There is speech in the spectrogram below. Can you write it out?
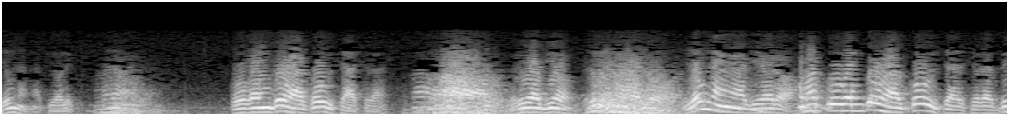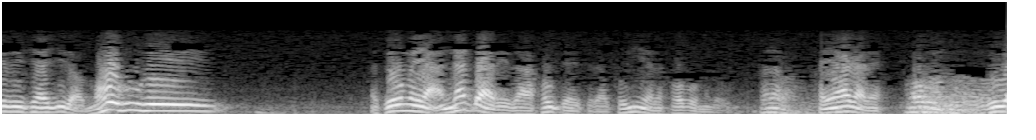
ယုံနာကပြောလိုက်ကိုယ်ပိုင်ကိုယ်ဟာကိုယ်ဥစ္စာဆိုတာဘယ်လိုပြောယုံနာကပြောတော့ဟာကိုယ်ပိုင်ကိုယ်ဟာကိုယ်ဥစ္စာဆိုတာသေသေးချာကြည့်တော့မဟုတ်ဘူးခေအစိုးမရအနတ္တတွေသာဟုတ်တယ်ဆိုတာဘုန်းကြီးကလည်းဟောဖို့မလိုဘူးမှန်ပါပါခရီးကလည်းဟောဖို့ဘူးက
